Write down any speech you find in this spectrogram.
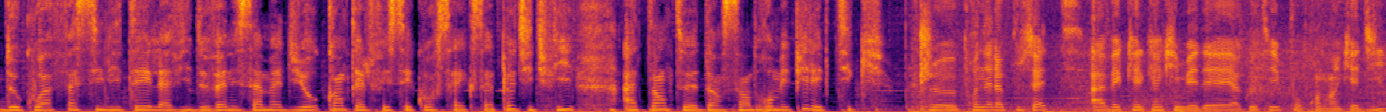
De quoi faciliter la vie de Vanessa Madio quand elle fait ses courses avec sa petite fille atteinte d'un syndrome épileptique. Je prenais la poussette avec quelqu'un qui m'aidait à côté pour prendre un caddie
